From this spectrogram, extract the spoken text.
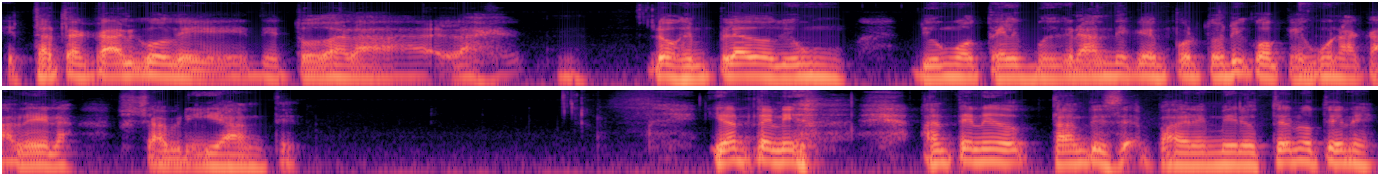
está a cargo de, de todos los empleados de un, de un hotel muy grande que hay en Puerto Rico, que es una cadena, brillante. Y han tenido, han tenido tanto, dice, padre, mire, usted no tiene,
